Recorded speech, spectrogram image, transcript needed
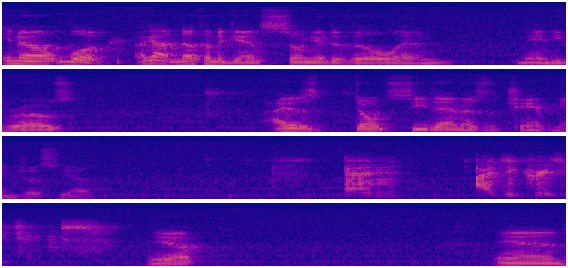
you know, look, I got nothing against Sonya Deville and Mandy Rose. I just don't see them as the champion just yet. And I did Crazy Chicks. Yeah. And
